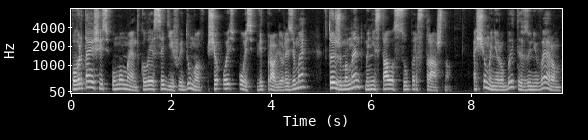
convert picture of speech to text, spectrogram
повертаючись у момент, коли я сидів і думав, що ось ось відправлю резюме, в той же момент мені стало супер страшно. А що мені робити з універом?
